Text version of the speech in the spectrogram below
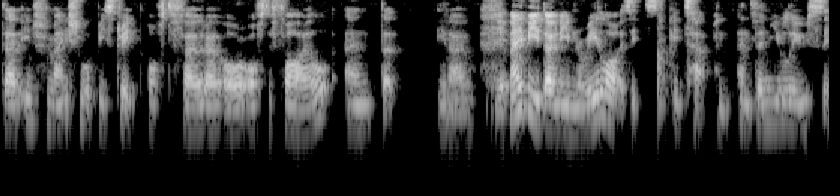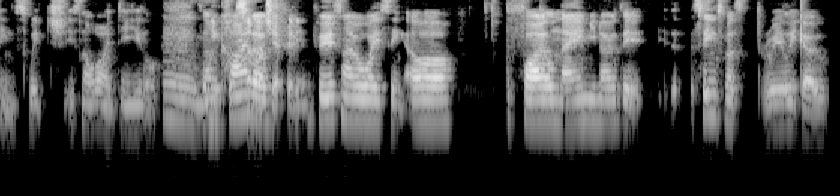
that information would be stripped off the photo or off the file, and that you know Yep. maybe you don't even realize it's it's happened, and then you lose things, which is not ideal. Mm, So I'm you put kind so much of- effort in. First, I always think, oh, the file name, you know, the things must really go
